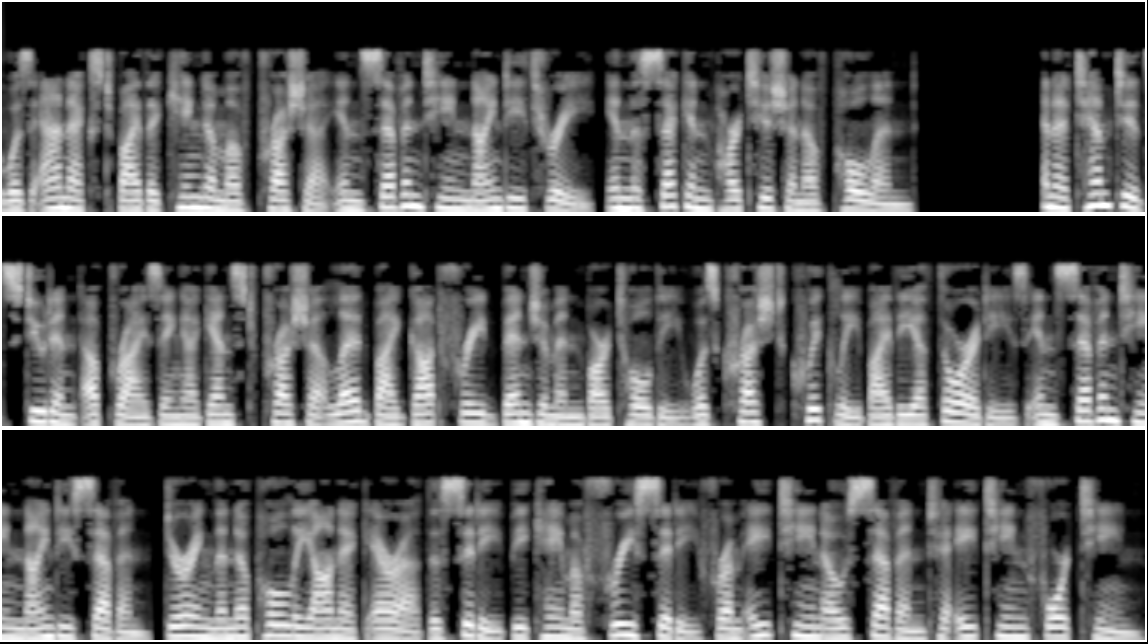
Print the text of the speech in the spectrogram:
was annexed by the Kingdom of Prussia in 1793, in the Second Partition of Poland. An attempted student uprising against Prussia led by Gottfried Benjamin Bartholdy was crushed quickly by the authorities in 1797. During the Napoleonic era, the city became a free city from 1807 to 1814.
